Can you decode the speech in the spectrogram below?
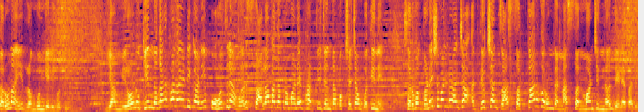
तरुणाई रंगून गेली होती. या मिरवणुकीत नगरखाना या ठिकाणी पोहोचल्यावर सालामादाप्रमाणे भारतीय जनता पक्षाच्या वतीने सर्व गणेश मंडळांच्या अध्यक्षांचा सत्कार करून त्यांना सन्मान चिन्ह देण्यात आले.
